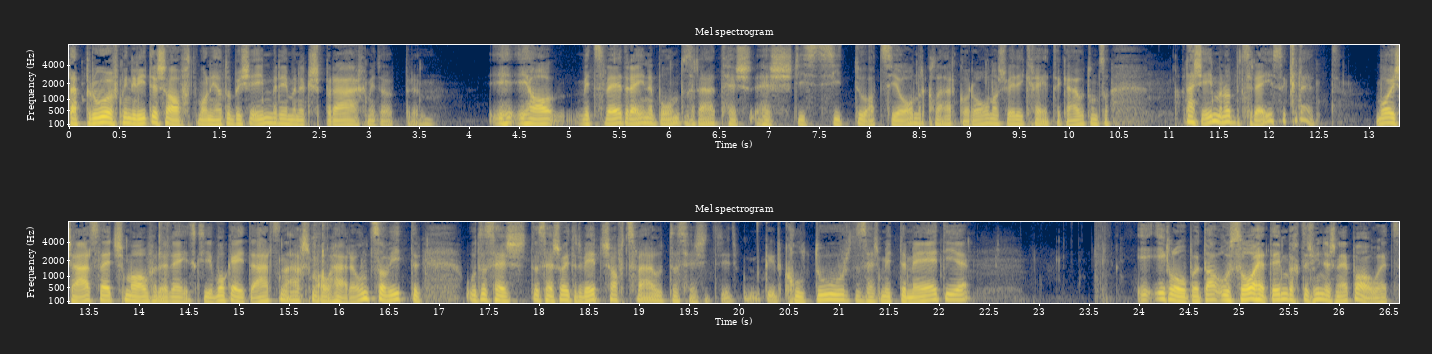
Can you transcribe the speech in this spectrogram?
der Beruf, meine Leidenschaft, wo ich habe, du bist immer in einem Gespräch mit jemandem. Ich, ich habe mit zwei, drei Bundesräten hast, hast die Situation erklärt, Corona-Schwierigkeiten, Geld und so. Dann hast du immer noch über das Reisen geredet. Wo war er das letzte Mal auf einer Reise? Gewesen? Wo geht er das nächste Mal her? Und so weiter. Und das hast, das hast du auch in der Wirtschaftswelt, das hast du in der Kultur, das hast du mit den Medien. Ich, ich glaube, da, und so hat immer, das ist wie ein Schneeball, hat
